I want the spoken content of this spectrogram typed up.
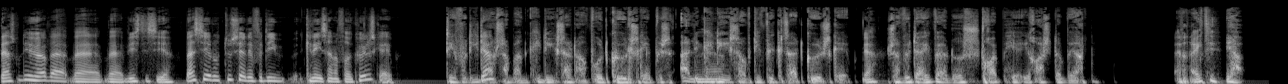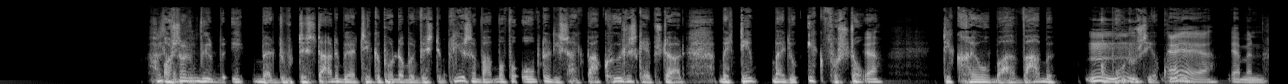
Lad os lige høre, hvad, hvad, hvad Visti siger. Hvad siger du? Du siger det, er, fordi kineserne har fået køleskab. Det er fordi, der er så mange kinesere, der har fået et køleskab. Hvis alle Ja. kinesere de fik sig et køleskab, Ja. så vil der ikke være noget strøm her i resten af verden. Er det rigtigt? Ja. Hold Og så vil man, du, det starter med at tænke på, når man, hvis det bliver så varmt, hvorfor åbner de sig ikke bare køleskabsdøren? Men det, man jo ikke forstår, Ja. ja. det kræver meget varme Mm, at mm. producere Ja, kulde. ja, ja. ja men så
